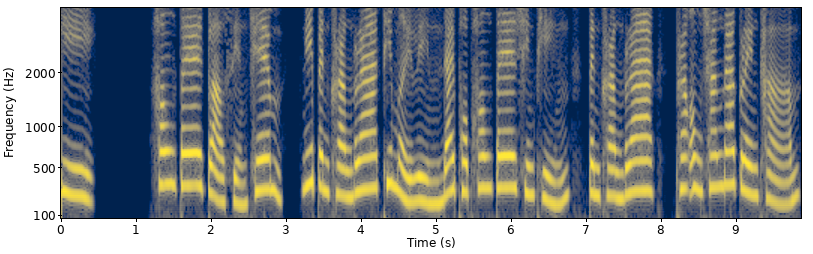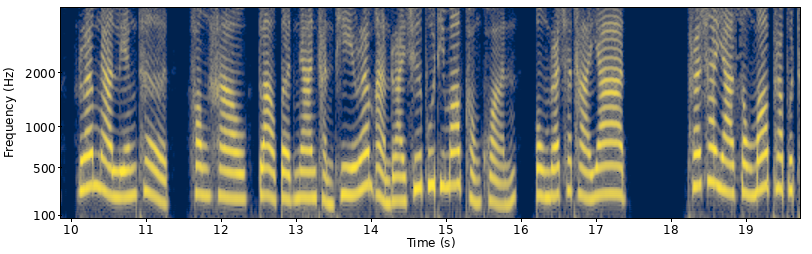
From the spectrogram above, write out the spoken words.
ธีฮ่องเต้กล่าวเสียงเข้ม นี่เป็นครั้งแรกที่เหมยหลินได้พบฮ่องเต้ชิงผิง เป็นครั้งแรก พระองค์ช่างหน้าเกรงขาม เริ่มงานเลี้ยงเถิดฮองเฮากล่าวเปิดงานขันทีเริ่มอ่านรายชื่อผู้ที่มอบของขวัญ องค์รัชทายาทพระชายาทรงมอบพระพุทธ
